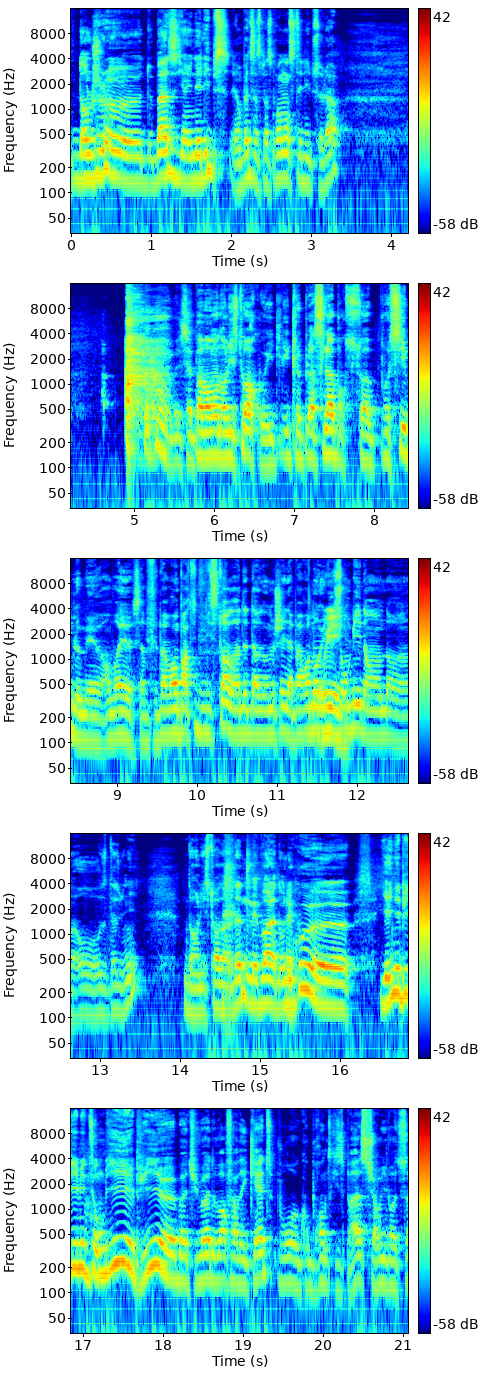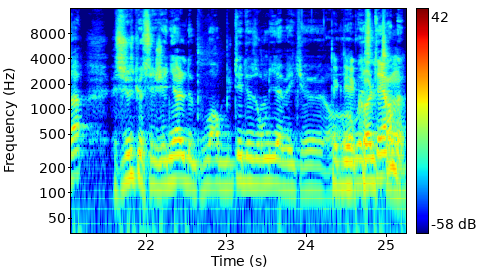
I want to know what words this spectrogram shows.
dans le jeu euh, de base, il y a une ellipse, et en fait, ça se passe pendant cette ellipse-là. mais c'est pas vraiment dans l'histoire, quoi. Il, te- le place là pour que ce soit possible, mais en vrai, ça fait pas vraiment partie de l'histoire de Red Dead Redemption. Il n'y a pas vraiment eu de dans, dans- aux États-Unis, dans l'histoire de Red Dead. Mais voilà, donc du coup, euh, il y a une épidémie de zombies, et puis euh, bah, tu vas devoir faire des quêtes pour euh, comprendre ce qui se passe, survivre et tout ça. C'est juste que c'est génial de pouvoir buter des zombies avec, euh, Avec en des Colts, western.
